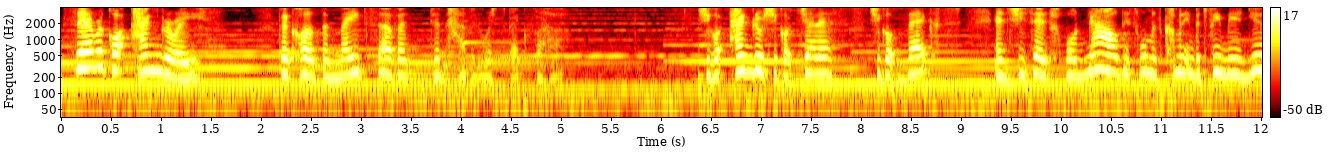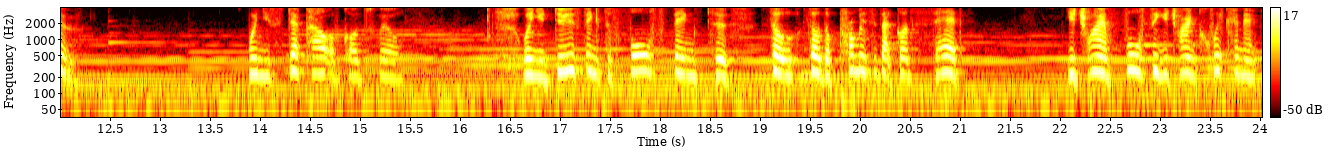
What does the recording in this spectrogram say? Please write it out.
Sarah got angry because the maidservant didn't have any respect for her. She got angry, she got jealous, she got vexed, and she said, Well, now this woman's coming in between me and you. When you step out of God's will, when you do things to force things to so so the promises that God said you try and force it, you try and quicken it,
